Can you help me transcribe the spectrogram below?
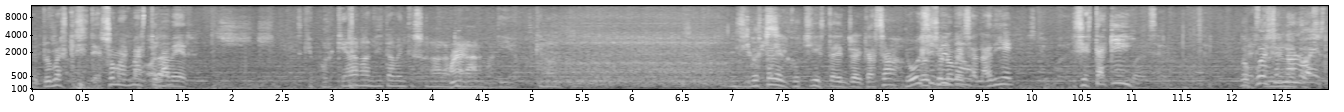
El problema es que si te asomas más te va a ver. Es que ¿por qué ha malditamente sonado la alarma, tío? Es que no. Si no está en el coche y está dentro de casa, por eso no ves a nadie. Y si está aquí, Puede ser, puede ser. No puede ser, no lo es. A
